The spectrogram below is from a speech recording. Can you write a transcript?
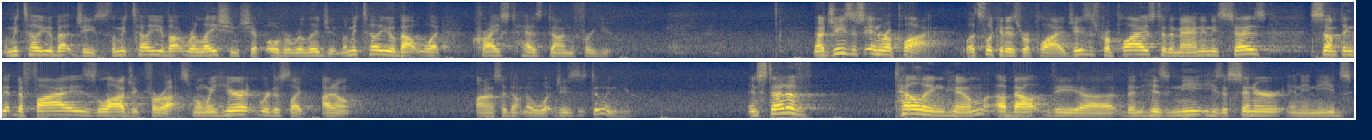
Let me tell you about Jesus. Let me tell you about relationship over religion. Let me tell you about what Christ has done for you. Now, Jesus, in reply, let's look at his reply. Jesus replies to the man and he says something that defies logic for us. When we hear it, we're just like, I don't, honestly don't know what Jesus is doing here. Instead of telling him about the, uh, the, his need, he's a sinner and he needs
